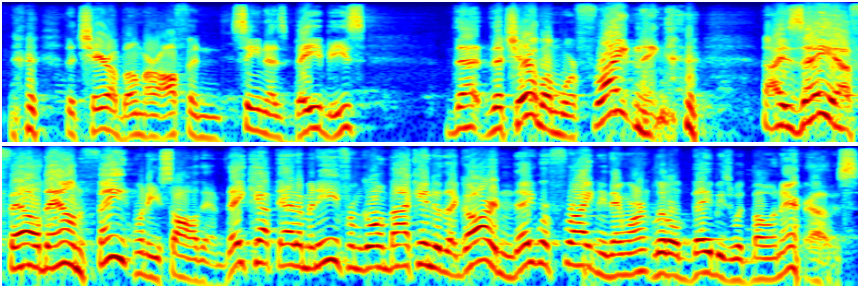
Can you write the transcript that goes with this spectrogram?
the cherubim are often seen as babies. That the cherubim were frightening. Isaiah fell down faint when he saw them. They kept Adam and Eve from going back into the garden. They were frightening. They weren't little babies with bow and arrows.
